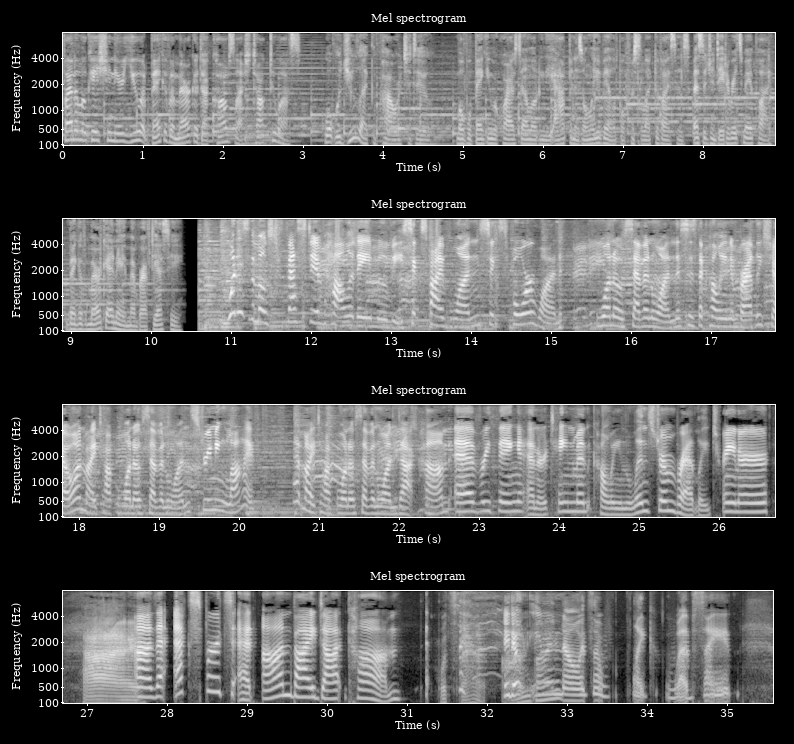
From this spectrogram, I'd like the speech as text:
Find a location near you at bankofamerica.com slash talk to us. What would you like the power to do? Mobile banking requires downloading the app and is only available for select devices. Message and data rates may apply. Bank of America and a member FDIC. What is the most festive holiday movie? 651 641 1071. This is the Colleen and Bradley Show on My Talk 1071, streaming live at MyTalk1071.com. Everything entertainment. Colleen Lindstrom, Bradley Traynor. Hi. Uh, the experts at OnBuy.com. What's that? I don't OnBuy? even know. It's a like website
